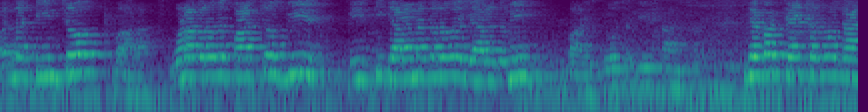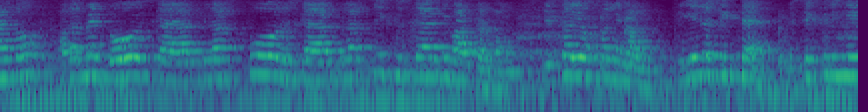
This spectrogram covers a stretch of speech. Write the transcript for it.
मतलब तीन चौक, बारह। गुणा करोगे पाँच चौक, बीस। बीस की ग्यारह में करोगे ग्यारह दुनी बाईस। दो सौ बीस आंसर देखो चेक कर लो चाहे तो अगर मैं दो square plus four square plus six square की बात करता हूँ, इसका योगफल निकालो। तो ये जो सिक्स है तो सिक्स लेंगे,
